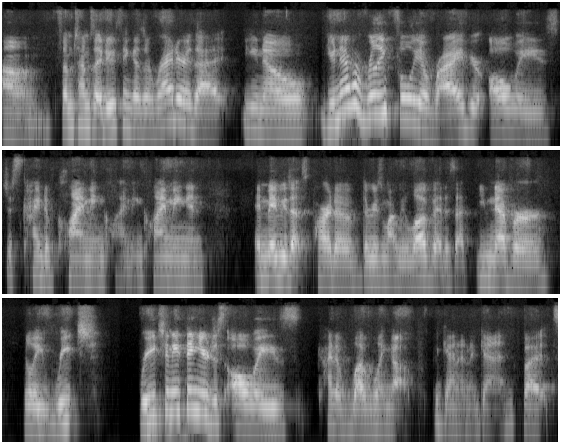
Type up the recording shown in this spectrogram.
Um, sometimes I do think as a writer that, you know, you never really fully arrive. You're always just kind of climbing, climbing, climbing. And, and maybe that's part of the reason why we love it is that you never really reach, reach mm-hmm. anything. You're just always kind of leveling up again and again. But,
